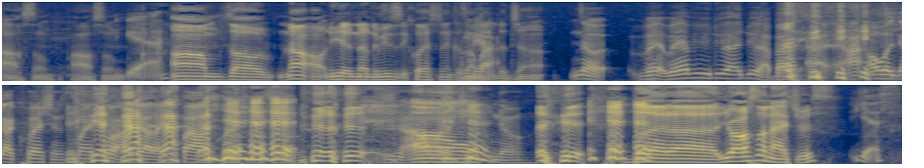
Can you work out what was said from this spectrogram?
Awesome, awesome. Yeah. Um. So now you had another music question because I'm Yeah. about to jump. No, whatever you do, I do. I, I, I always got questions. Somebody told I got like five questions. So, I don't, Um, you know, but uh, you're also an actress. Yes.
